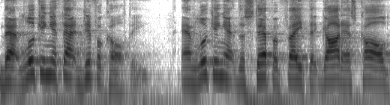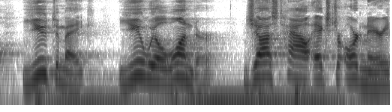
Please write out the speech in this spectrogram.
That looking at that difficulty and looking at the step of faith that God has called you to make, you will wonder just how extraordinary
